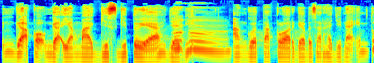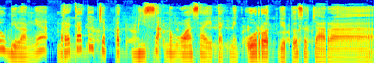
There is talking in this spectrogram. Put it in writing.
enggak kok, enggak yang magis gitu ya. Jadi Mm-mm. anggota keluarga besar Haji Naim tuh bilangnya mereka tuh cepet bisa menguasai teknik urut gitu secara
